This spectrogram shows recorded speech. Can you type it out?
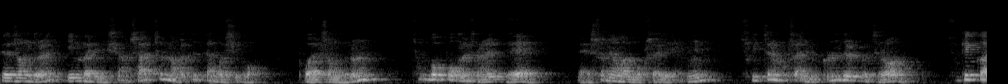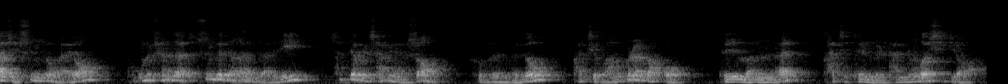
변성도는 인발인 시간 4천명을 뜻한 것이고 부활성도는 천국복음을 전할 때 손영환 목사님, 주기철 목사님 그런들 것처럼 죽기까지 순종하여 복음을 전하다 순교당하는 자들이 첫째를 참여해서 그분들도 같이 왕권을 받고 들림 받는 날 같이 들림을 받는 것이죠.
